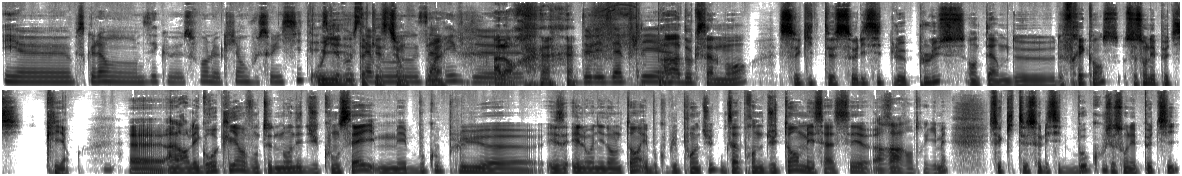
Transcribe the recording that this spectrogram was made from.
Et euh, parce que là, on disait que souvent le client vous sollicite. Est-ce Oui, que vous, ta ça question, vous ouais. arrive de, Alors, de les appeler paradoxalement, ceux qui te sollicitent le plus en termes de, de fréquence, ce sont les petits clients. Euh, alors les gros clients vont te demander du conseil, mais beaucoup plus euh, éloigné dans le temps et beaucoup plus pointu. Donc ça va te prendre du temps, mais c'est assez euh, rare entre guillemets. Ceux qui te sollicitent beaucoup, ce sont les petits.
